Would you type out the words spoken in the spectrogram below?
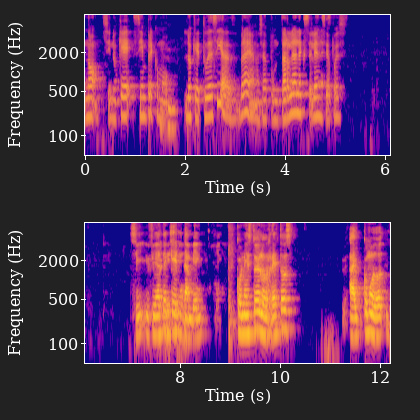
no, sino que siempre como lo que tú decías, Brian, o sea, apuntarle a la excelencia, pues. Sí, y fíjate que también con esto de los retos, hay como dos,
